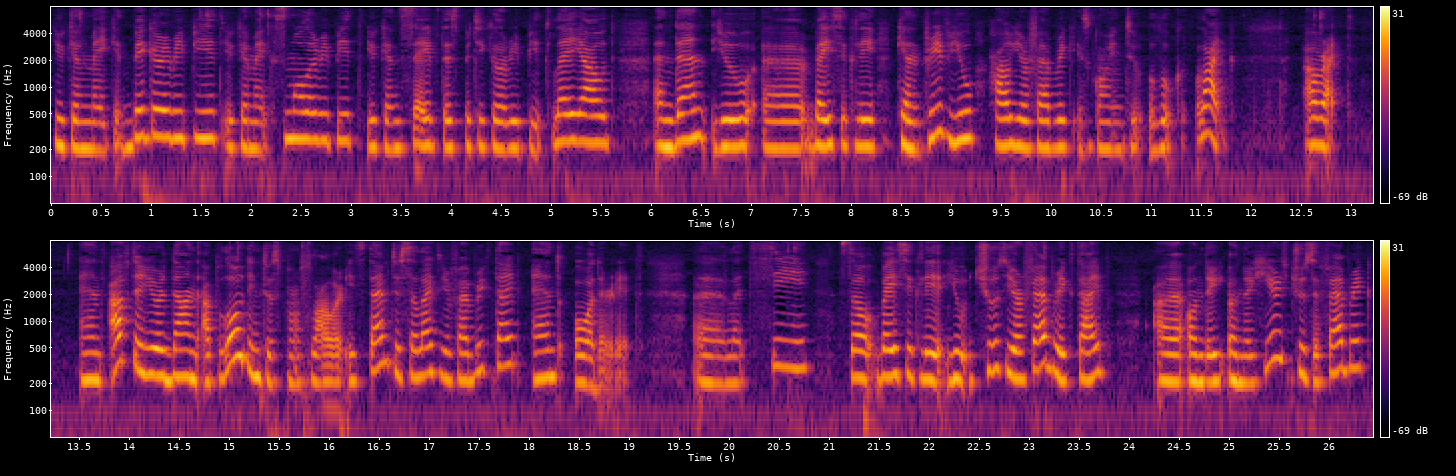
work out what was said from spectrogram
You can make it bigger repeat, you can make smaller repeat, you can save this particular repeat layout, and then you uh, basically can preview how your fabric is going to look like. Alright, and after you're done uploading to Spoonflower, it's time to select your fabric type and order it. Uh, let's see. So basically you choose your fabric type uh, under, under here choose a fabric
